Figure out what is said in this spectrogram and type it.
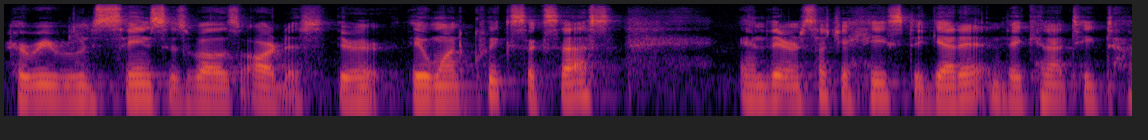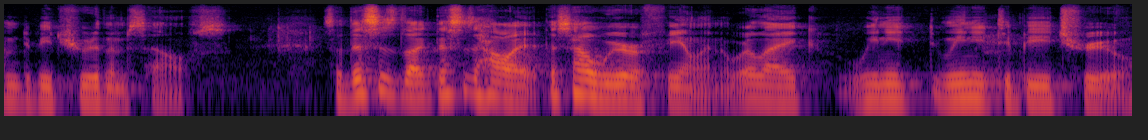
Hurry ruins saints as well as artists. They're, they want quick success and they're in such a haste to get it and they cannot take time to be true to themselves. So this is like, this is how I, this is how we were feeling. We're like, we need, we need to be true.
